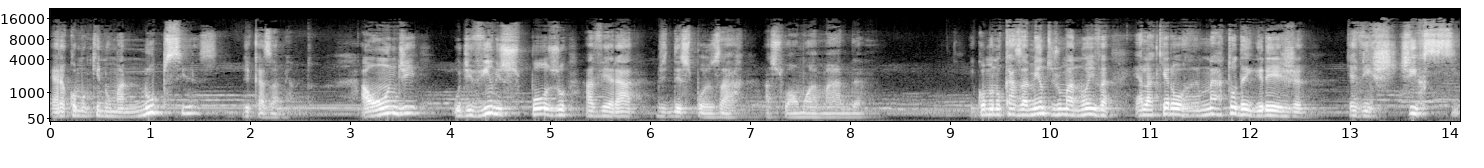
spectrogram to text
era como que numa núpcias de casamento, aonde o divino esposo haverá de desposar a sua alma amada. E como no casamento de uma noiva, ela quer ornar toda a igreja, quer vestir-se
